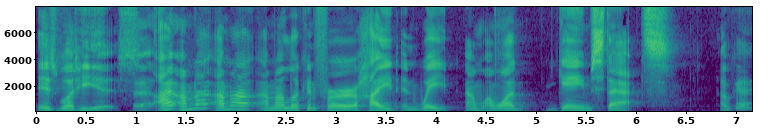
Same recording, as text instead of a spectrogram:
is what he is. Uh, I, I'm not. I'm not. I'm not looking for height and weight. I, I want game stats. Okay.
